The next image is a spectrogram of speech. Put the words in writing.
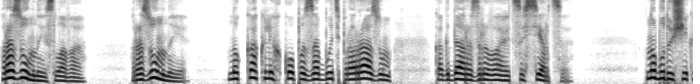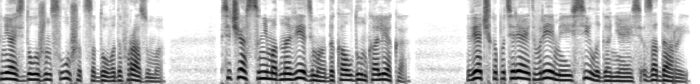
Разумные слова. Разумные. Но как легко позабыть про разум, когда разрывается сердце. Но будущий князь должен слушаться доводов разума. Сейчас с ним одна ведьма да колдун-калека. Вячка потеряет время и силы, гоняясь за Дарой.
